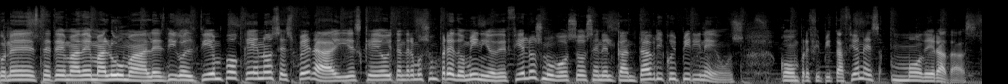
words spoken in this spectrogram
con este tema de Maluma les digo el tiempo que nos espera y es que hoy tendremos un predominio de cielos nubosos en el Cantábrico y Pirineos, con precipitaciones moderadas.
